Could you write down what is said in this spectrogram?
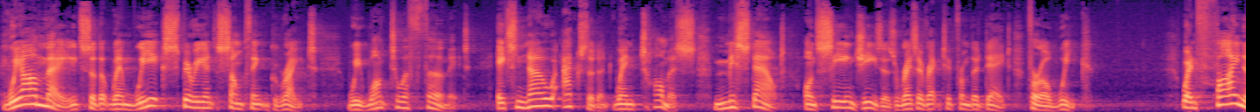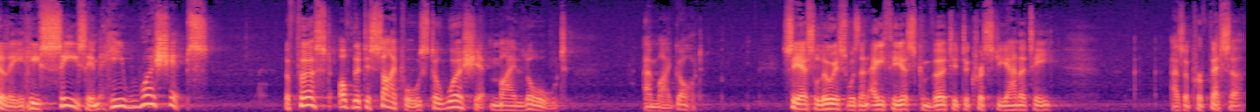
We are made so that when we experience something great, we want to affirm it. It's no accident when Thomas missed out on seeing Jesus resurrected from the dead for a week. When finally he sees him, he worships. The first of the disciples to worship my Lord and my God. C.S. Lewis was an atheist converted to Christianity as a professor.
